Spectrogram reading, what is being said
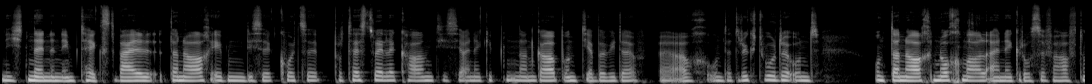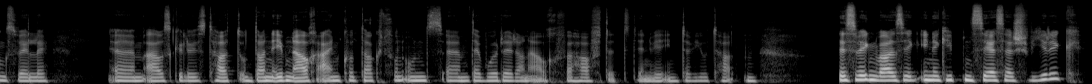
nicht nennen im Text, weil danach eben diese kurze Protestwelle kam, die es ja in Ägypten dann gab und die aber wieder äh, auch unterdrückt wurde und, und danach nochmal eine große Verhaftungswelle ähm, ausgelöst hat. Und dann eben auch ein Kontakt von uns, ähm, der wurde dann auch verhaftet, den wir interviewt hatten. Deswegen war es in Ägypten sehr, sehr schwierig.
